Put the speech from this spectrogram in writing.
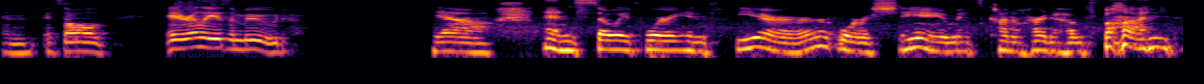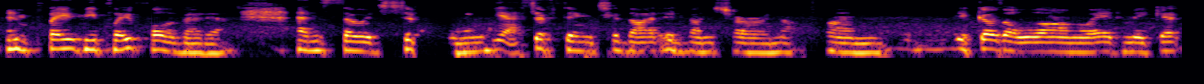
and it's all it really is a mood yeah. And so if we're in fear or shame, it's kind of hard to have fun and play be playful about it. And so it's shifting, yes. shifting to that adventure and that fun. It goes a long way to make it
